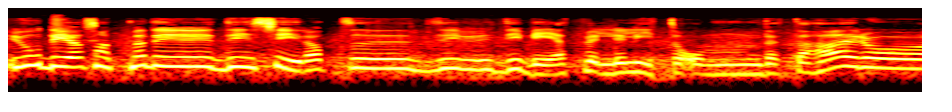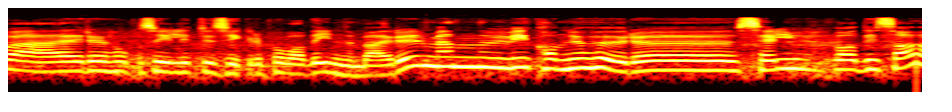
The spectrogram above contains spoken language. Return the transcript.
Jo, De jeg har snakket med, de, de sier at eh, de, de, vet veldig lite om dette her, og er håper jeg, litt usikre på hva det innebærer. Men vi kan jo høre selv hva de sa.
